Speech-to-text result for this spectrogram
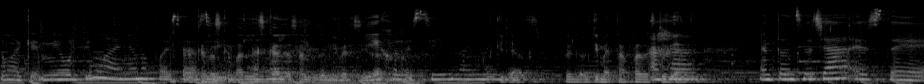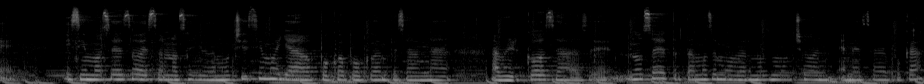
como de que mi último año no puede ser que los que más les calas a los de universidad. Híjole, sí, no Porque ya pues, la última etapa de estudiante. Entonces ya este hicimos eso, eso nos ayudó muchísimo, ya poco a poco empezaron a abrir cosas, eh, no sé, tratamos de movernos mucho en, esa época.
